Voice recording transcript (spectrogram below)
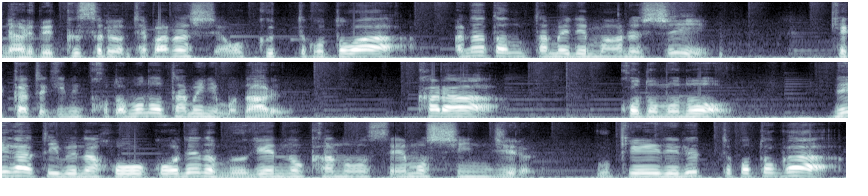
なるべくそれを手放しておくってことはあなたのためでもあるし結果的に子供のためにもなる。から子供のネガティブな方向での無限の可能性も信じる。受け入れるってことが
